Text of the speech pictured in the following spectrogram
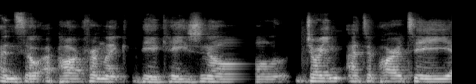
And so apart from like the occasional joint at a party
